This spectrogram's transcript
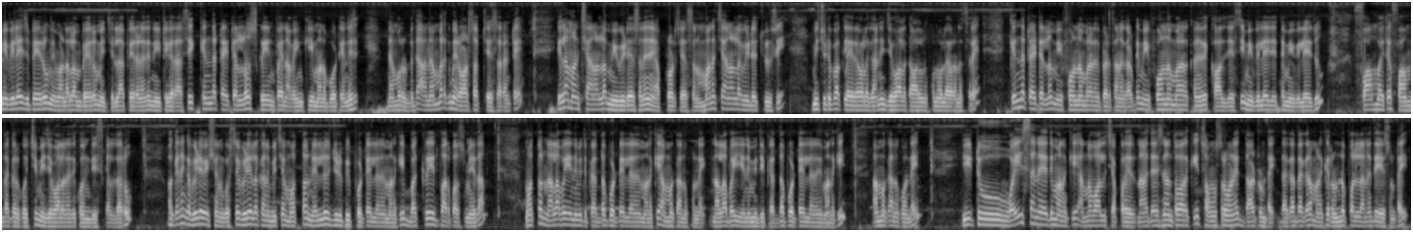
మీ విలేజ్ పేరు మీ మండలం పేరు మీ జిల్లా పేరు అనేది నీట్గా రాసి కింద టైటిల్లో స్క్రీన్ పైన వెంకీ మన బోటి అనేది నెంబర్ ఉంటుంది. ఆ నెంబర్కి మీరు వాట్సాప్ చేశారంటే ఇలా మన ఛానల్లో మీ వీడియోస్ అనేది నేను అప్లోడ్ చేస్తాను. మన ఛానల్లో వీడియో చూసి మీ చుట్టుపక్కల ఏరే వాళ్ళు కానీ జీవాలు కావాలనుకున్న వాళ్ళు ఎవరైనా సరే కింద టైటిల్లో మీ ఫోన్ నెంబర్ అనేది పెడతాను కాబట్టి మీ ఫోన్ నెంబర్ అనేది కాల్ చేసి మీ విలేజ్ అయితే మీ విలేజ్ ఫామ్ అయితే ఫామ్ దగ్గరకు వచ్చి మీ జీవాలు అనేది కొని తీసుకెళ్తారు. ఓకేనా? ఇంకా వీడియో విషయానికి వస్తే వీడియోలో కనిపించే మొత్తం నెల్లూరు జుడిపి పొట్టేళ్ళు అనేది మనకి బక్రీద్ పర్పస్ మీద మొత్తం నలభై ఎనిమిది పెద్ద పొట్టేళ్ళు అనేది మనకి అమ్మకానికి ఉన్నాయి. నలభై ఎనిమిది పెద్ద పొట్టేళ్ళు అనేది మనకి అమ్మకానికి ఉన్నాయి. ఇటు వయసు అనేది మనకి అన్న వాళ్ళు చెప్పలేదు. నాకు తెలిసినంత వరకు సంవత్సరం అనేది దాటి ఉంటాయి దగ్గర దగ్గర మనకి రెండు పళ్ళు అనేది వేసి ఉంటాయి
